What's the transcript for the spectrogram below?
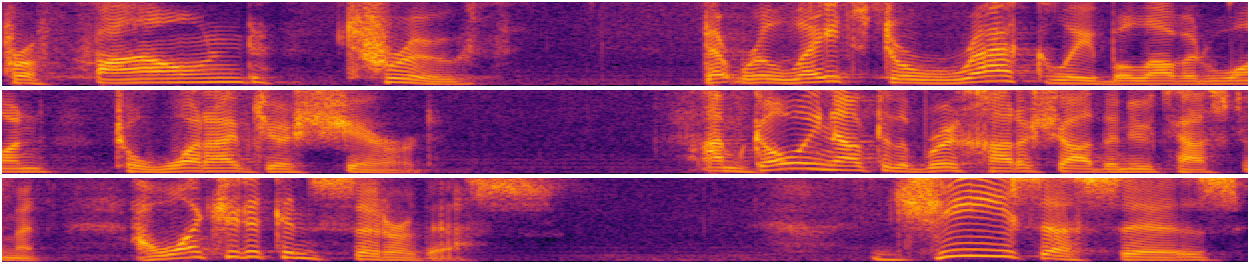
profound truth that relates directly, beloved one, to what I've just shared. I'm going now to the Brit Hadashah, the New Testament. I want you to consider this. Jesus'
